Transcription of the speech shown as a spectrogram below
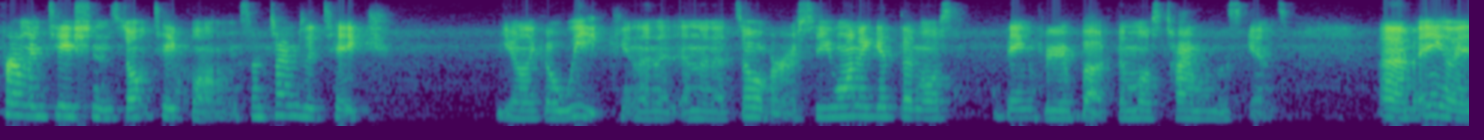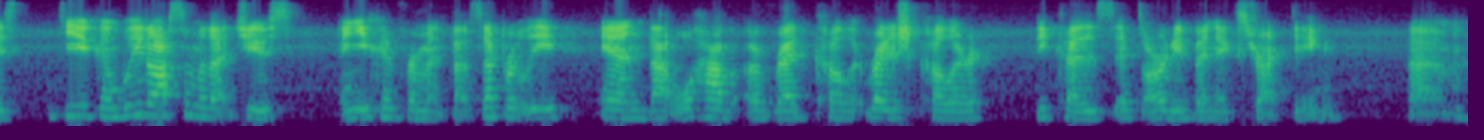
fermentations don't take long. Sometimes they take, you know, like a week and then it, and then it's over. So you want to get the most bang for your buck, the most time on the skins. Um, but anyways, so you can bleed off some of that juice and you can ferment that separately and that will have a red color, reddish color because it's already been extracting um,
